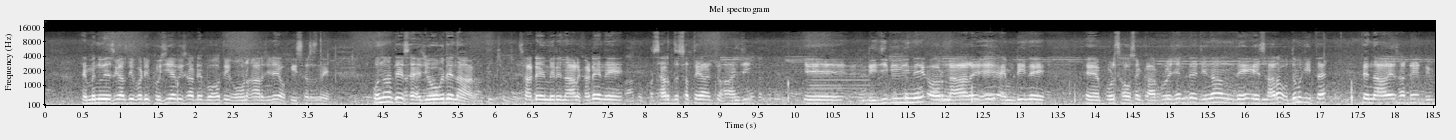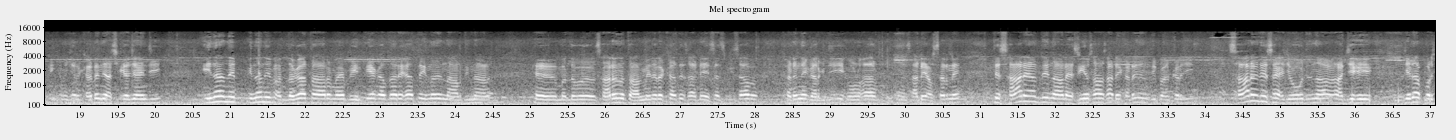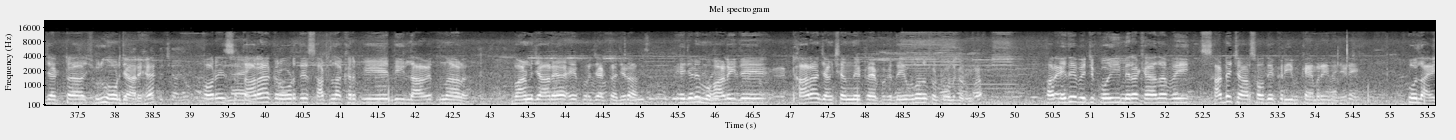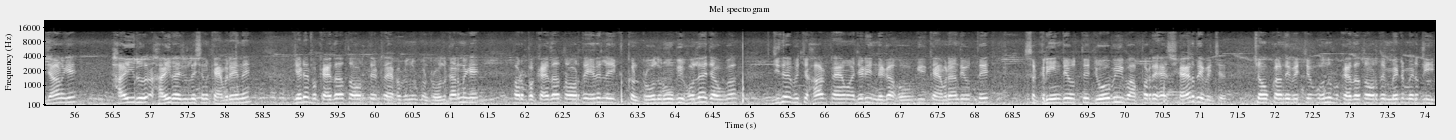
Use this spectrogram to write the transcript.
ਤੇ ਮੈਨੂੰ ਇਸ ਗੱਲ ਦੀ ਬੜੀ ਖੁਸ਼ੀ ਹੈ ਵੀ ਸਾਡੇ ਬਹੁਤ ਹੀ ਹੋਣਹਾਰ ਜਿਹੜੇ ਆਫੀਸਰਸ ਨੇ, ਉਹਨਾਂ ਦੇ ਸਹਿਯੋਗ ਦੇ ਨਾਲ ਸਾਡੇ ਮੇਰੇ ਨਾਲ ਖੜੇ ਨੇ ਸਰਦ ਸਤਿਆ ਚੌਹਾਨ ਜੀ ਇਹ ਡੀਜੀਪੀ ਵੀ ਨੇ ਔਰ ਨਾਲ ਇਹ ਐਮਡੀ ਨੇ ਪੁਲਿਸ ਹਾਊਸਿੰਗ ਕਾਰਪੋਰੇਸ਼ਨ ਦੇ, ਜਿਨ੍ਹਾਂ ਨੇ ਇਹ ਸਾਰਾ ਉਦਮ ਕੀਤਾ ਹੈ ਤੇ ਨਾਲ ਇਹ ਸਾਡੇ ਡਿਪਟੀ ਕਮਿਸ਼ਨਰ ਖੜੇ ਨੇ ਆਸ਼ਿਕਾ ਜੈਨ ਜੀ। ਇਹਨਾਂ ਨੇ ਇਹਨਾਂ ਨੇ ਲਗਾਤਾਰ ਮੈਂ ਬੇਨਤੀਆਂ ਕਰਦਾ ਰਿਹਾ ਤੇ ਇਹਨਾਂ ਦੇ ਨਾਲ ਦੀ ਨਾਲ ਮਤਲਬ ਸਾਰਿਆਂ ਨੂੰ ਤਾਲਮੇਲ ਰੱਖਿਆ ਤੇ ਸਾਡੇ ਐਸਐਸਪੀ ਸਾਹਿਬ ਖੜੇ ਨੇ ਗਰਗ ਜੀ ਹੋਣਹਾਰ ਸਾਡੇ ਅਫਸਰ ਨੇ ਤੇ ਸਾਰਿਆਂ ਦੇ ਨਾਲ ਐਸਡੀਐਮ ਸਾਹਿਬ ਸਾਡੇ ਖੜੇ ਨੇ ਦੀਪੰਕਰ ਜੀ। ਸਾਰਿਆਂ ਦੇ ਸਹਿਯੋਗ ਦੇ ਨਾਲ ਅੱਜ ਇਹ ਜਿਹੜਾ ਪ੍ਰੋਜੈਕਟ ਸ਼ੁਰੂ ਹੋਣ ਜਾ ਰਿਹਾ ਹੈ। ਔਰ ਇਹ 17 ਕਰੋੜ ਤੇ 60 ਲੱਖ ਰੁਪਏ ਦੀ ਲਾਗਤ ਨਾਲ ਬਣ ਜਾ ਰਿਹਾ ਇਹ ਪ੍ਰੋਜੈਕਟ ਆ ਜਿਹੜਾ। ਇਹ ਜਿਹੜੇ ਮੋਹਾਲੀ ਦੇ 18 ਜੰਕਸ਼ਨ ਨੇ ਟ੍ਰੈਫਿਕ ਦੇ ਉਹਨਾਂ ਨੂੰ ਕੰਟਰੋਲ ਕਰੂਗਾ। ਔਰ ਇਹਦੇ ਵਿੱਚ ਕੋਈ ਮੇਰਾ ਖਿਆਲ ਆ ਬਈ 450 ਦੇ ਕਰੀਬ ਕੈਮਰੇ ਨੇ ਜਿਹੜੇ। ਉਹ ਲਾਏ ਜਾਣਗੇ। ਹਾਈ ਹਾਈ ਰੈਜ਼ੋਲੂਸ਼ਨ ਕੈਮਰੇ ਨੇ, ਜਿਹੜੇ ਬਕਾਇਦਾ ਤੌਰ ਤੇ ਟ੍ਰੈਫਿਕ ਨੂੰ ਕੰਟਰੋਲ ਕਰਨਗੇ ਔਰ ਬਕਾਇਦਾ ਤੌਰ ਤੇ ਇਹਦੇ ਲਈ ਇੱਕ ਕੰਟਰੋਲ ਰੂਮ ਵੀ ਖੋਲ੍ਹਿਆ ਜਾਊਗਾ, ਜਿਹਦੇ ਵਿੱਚ ਹਰ ਟਾਈਮ ਆ ਜਿਹੜੀ ਨਿਗਾਹ ਹੋਊਗੀ ਕੈਮਰਿਆਂ ਦੇ ਉੱਤੇ ਸਕਰੀਨ ਦੇ ਉੱਤੇ, ਜੋ ਵੀ ਵਾਪਰ ਰਿਹਾ ਸ਼ਹਿਰ ਦੇ ਵਿੱਚ, ਚੌਂਕਾਂ ਦੇ ਵਿੱਚ, ਉਹਨੂੰ ਬਕਾਇਦਾ ਤੌਰ ਤੇ ਮਿੰਟ ਮਿੰਟ ਦੀ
